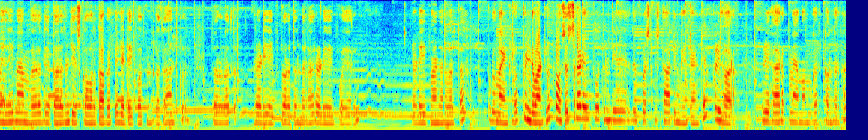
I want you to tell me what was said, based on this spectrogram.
మళ్ళీ మా అమ్మగారు దీపారాధన చేసుకోవాలి కాబట్టి లేట్ అయిపోతుంది కదా. అందుకు త్వరగా రెడీ అయిపో త్వర తొందరగా రెడీ అయిపోయారు. రెడీ అయిపోయిన తర్వాత ఇప్పుడు మా ఇంట్లో పిండి వంటల ప్రాసెస్ రెడీ అయిపోతుంది. అదే ఫస్ట్ స్టార్టింగ్ ఏంటంటే పులిహోర. పులిహోరకు మా అమ్మమ్మ గారు తొందరగా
